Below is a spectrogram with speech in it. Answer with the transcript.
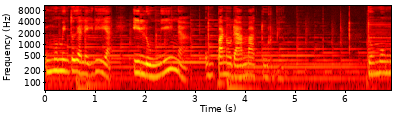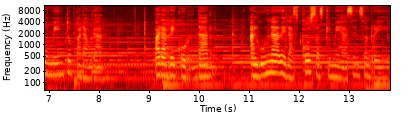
Un momento de alegría ilumina un panorama turbio. Tomo un momento para orar, para recordar alguna de las cosas que me hacen sonreír.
